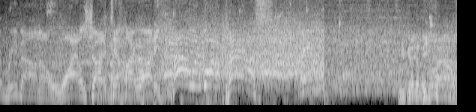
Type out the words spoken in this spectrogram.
Go the rebound on a wild shot attempt by Roddy. Oh, and what a pass! You're going to be fouled.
